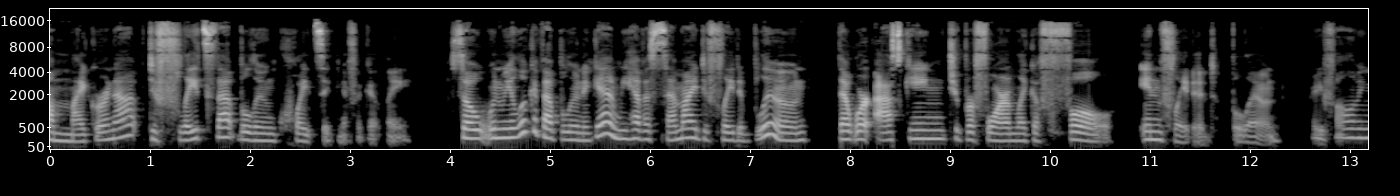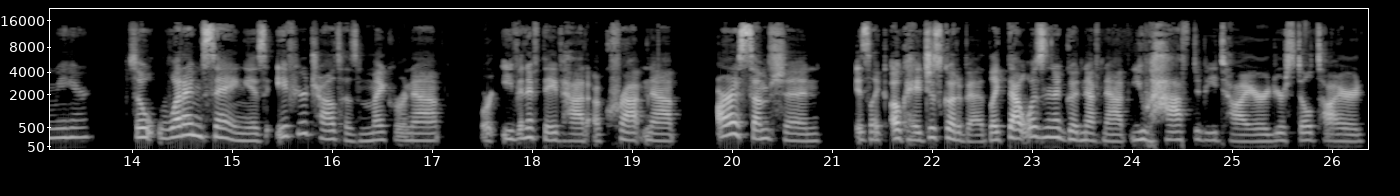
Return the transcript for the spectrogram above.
a micro nap deflates that balloon quite significantly. So when we look at that balloon again, we have a semi deflated balloon that we're asking to perform like a full inflated balloon. Are you following me here? So, what I'm saying is if your child has micro nap, or even if they've had a crap nap, our assumption is like, okay, just go to bed. Like, that wasn't a good enough nap. You have to be tired. You're still tired.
